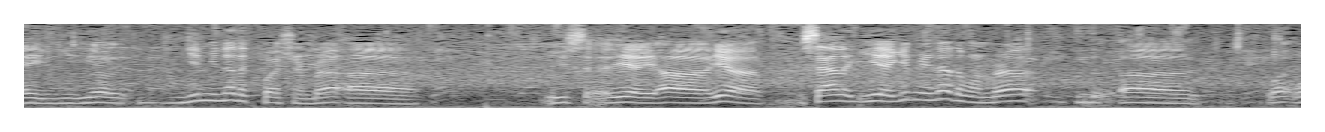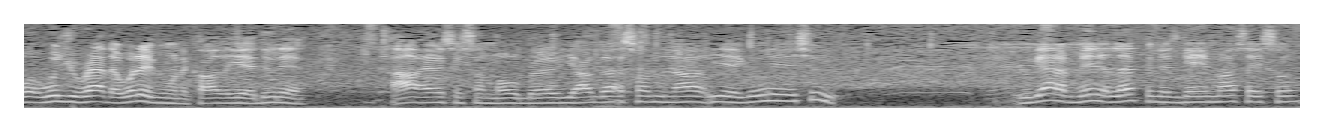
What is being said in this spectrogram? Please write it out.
Hey, yo, give me another question, bro. Uh, you said, yeah, uh, yeah, Sally, yeah, give me another one, bro. Uh, what, what would you rather, whatever you want to call it, yeah, do that. I'll answer some more, bro. Y'all got something? I'll, yeah, go ahead, shoot. We got a minute left in this game, I'll say so. It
